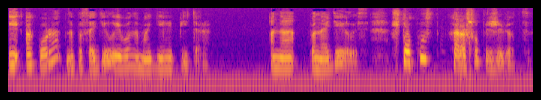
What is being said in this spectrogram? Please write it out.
и аккуратно посадила его на могиле Питера. Она понадеялась, что куст хорошо приживется.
